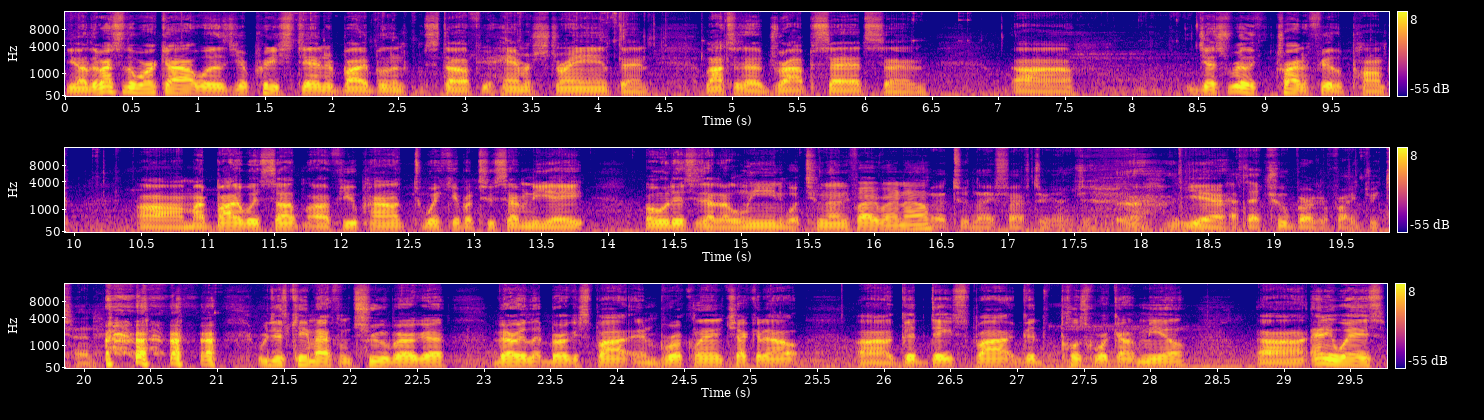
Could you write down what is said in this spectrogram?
you know, the rest of the workout was your pretty standard bodybuilding stuff, your hammer strength and lots of drop sets and uh, just really trying to feel the pump. Uh, my body weight's up a few pounds, waking up at 278. Otis is at a lean, what, 295 right now? Uh, 295, 300. Yeah. At that True Burger, probably 310. we just came back from True Burger, very lit burger spot in Brooklyn. Check it out. Uh, good day spot, good post workout meal. Uh, anyways,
